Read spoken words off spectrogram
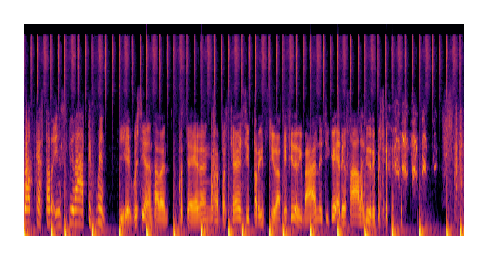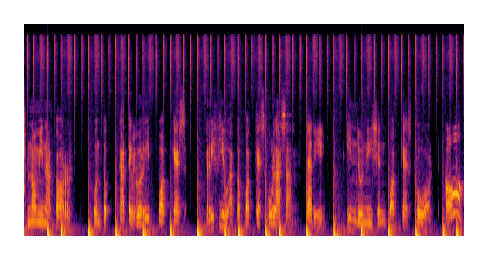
podcaster inspiratif men Iya gue sih antara percaya dan nggak percaya sih terinspiratifnya dari mana sih kayak ada yang salah nih dari percaya nominator untuk kategori podcast review atau podcast ulasan dari Indonesian Podcast Award. oh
